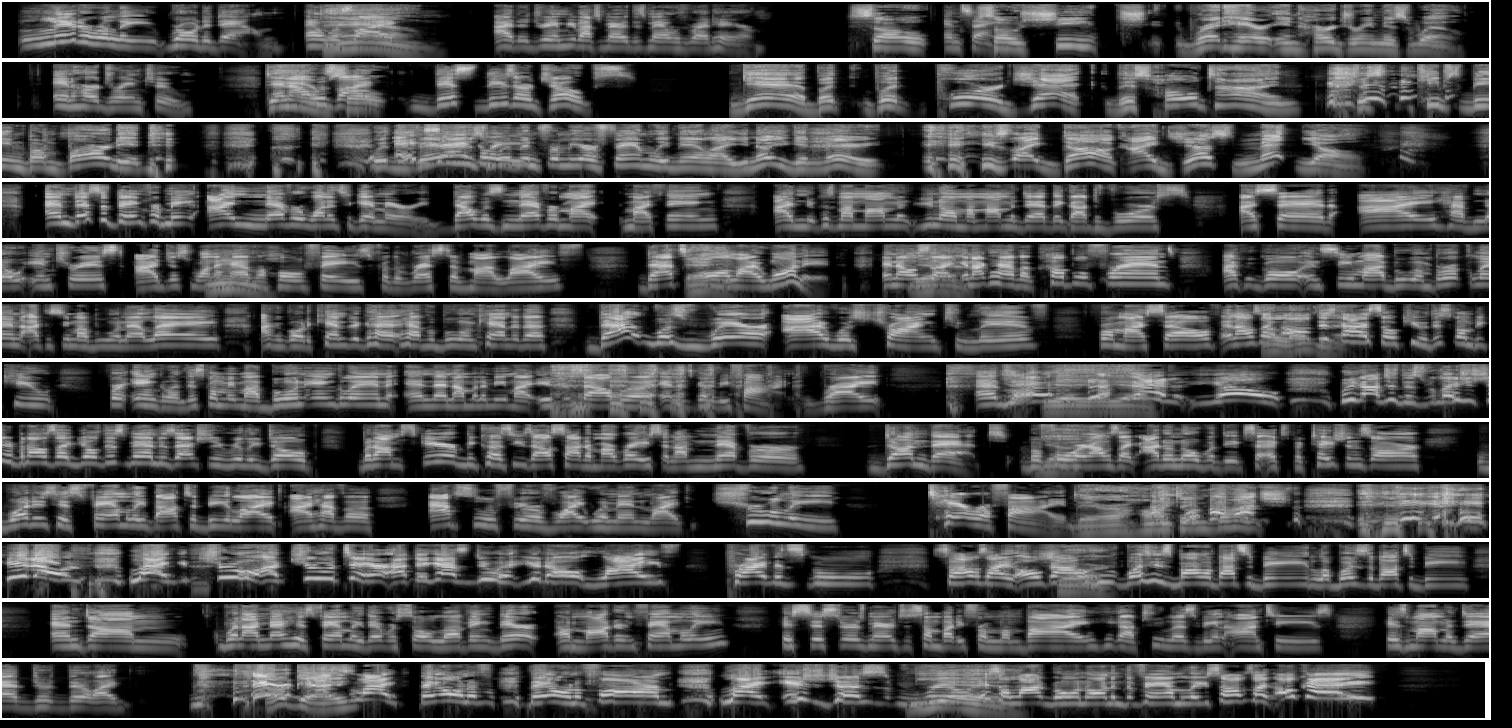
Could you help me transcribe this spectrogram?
Literally wrote it down and was like, I had a dream. you're about to marry this man with red hair. So insane. So she, she, red hair in her dream as well. In her dream too. Damn, and I was so, like, this these are jokes. Yeah, but but poor Jack this whole time just keeps being bombarded with exactly. various women from your family being like, you know, you're getting married. He's like, dog, I just met y'all. And that's the thing for me. I never wanted to get married. That was never my my thing. I knew because my mom, you know, my mom and dad they got divorced. I said, I have no interest. I just want to mm. have a whole phase for the rest of my life. That's hey. all I wanted. And I was yeah. like, and I could have a couple friends. I could go and see my boo in Brooklyn. I could see my boo in LA. I could go to Canada, have a boo in Canada. That was where I was trying to live for myself. And I was like, I oh, this that. guy's so cute. This is going to be cute for England. This is going to be my boo in England. And then I'm going to meet my Idris Elba and it's going to be fine. Right. And then, yeah, yeah, yeah. then, yo, we got to this relationship, and I was like, yo, this man is actually really dope, but I'm scared because he's outside of my race, and I've never done that before. And I was like, I don't know what the ex- expectations are. What is his family about to be like? I have a absolute fear of white women, like truly terrified. They're a haunting bunch. you know, like true, a true terror. I think has to do with, you know, life, private school. So I was like, oh God, sure. who, what's his mom about to be? What is about to be? And um, when I met his family, they were so loving. They're a modern family. His sister is married to somebody from Mumbai. He got two lesbian aunties. His mom and dad, they're, they're like, they're okay. just like they own a they own a farm. Like it's just real. Yeah. It's a lot going on in the family. So I was like, okay,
